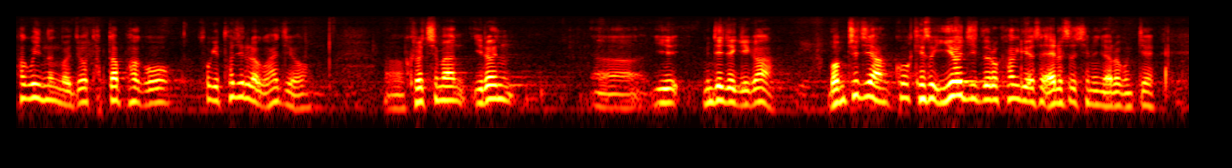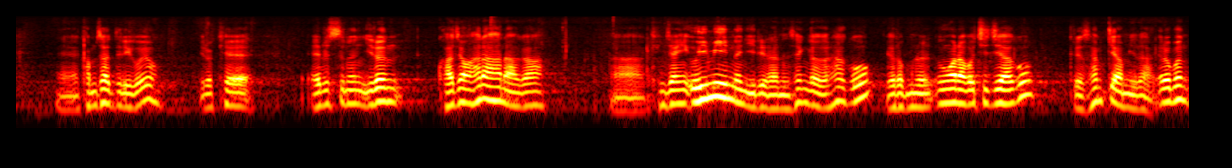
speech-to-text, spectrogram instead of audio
하고 있는 거죠. 답답하고 속이 터지려고 하죠. 어, 그렇지만 이런 어, 이 문제 제기가 멈추지 않고 계속 이어지도록 하기 위해서 애를 쓰시는 여러분께 예, 감사드리고요. 이렇게 애를 쓰는 이런 과정 하나하나가 아, 굉장히 의미 있는 일이라는 생각을 하고 여러분을 응원하고 지지하고 그래서 함께합니다. 여러분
